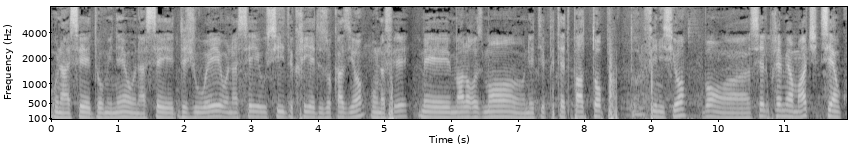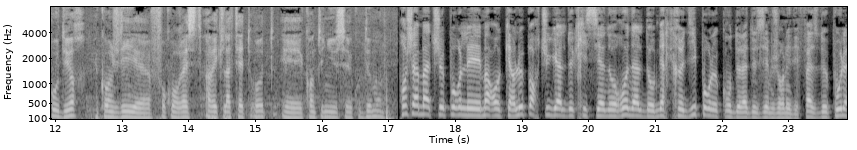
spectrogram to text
On a essayé de dominer, on a essayé de jouer, on a essayé aussi de créer des occasions. On a fait, mais malheureusement, on n'était peut-être pas top dans la finition. Bon, euh, c'est le premier match, c'est un coup dur. Mais comme je dis, euh, faut qu'on reste avec la tête haute et continue ce Coupe du Monde. Prochain match pour les Marocains, le Portugal de Cristiano Ronaldo mercredi pour le compte de la deuxième journée des phases de poule.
